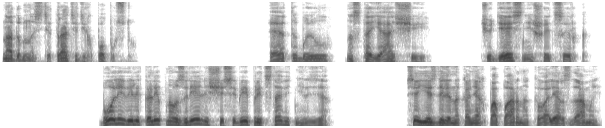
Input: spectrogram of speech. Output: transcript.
надобности тратить их попусту. Это был настоящий, чудеснейший цирк. Более великолепного зрелища себе и представить нельзя. Все ездили на конях попарно, кавалер с дамой.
